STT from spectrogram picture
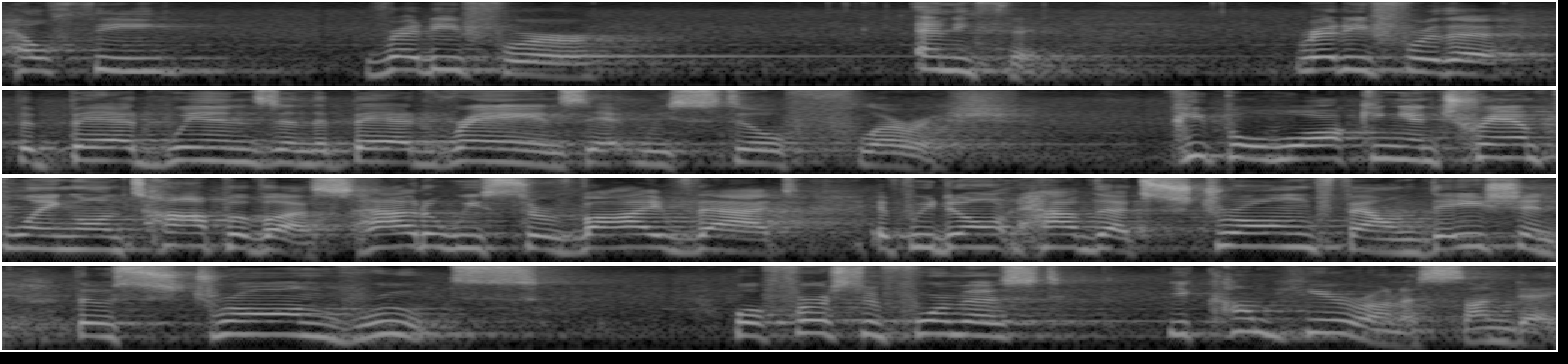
healthy, ready for anything, ready for the, the bad winds and the bad rains, yet we still flourish. People walking and trampling on top of us. How do we survive that if we don't have that strong foundation, those strong roots? Well, first and foremost, you come here on a Sunday.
